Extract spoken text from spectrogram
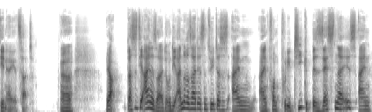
den er jetzt hat. Äh, ja, das ist die eine Seite. Und die andere Seite ist natürlich, dass es ein, ein von Politik besessener ist, ein,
